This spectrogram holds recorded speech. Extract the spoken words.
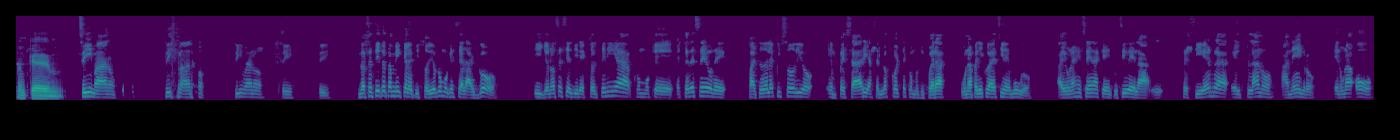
aunque Sí, mano. Sí, mano. Sí, mano. Sí, sí. ¿No sentiste también que el episodio como que se alargó? Y yo no sé si el director tenía como que este deseo de parte del episodio empezar y hacer los cortes como si fuera una película de cine mudo. Hay unas escenas que inclusive la, se cierra el plano a negro en una O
